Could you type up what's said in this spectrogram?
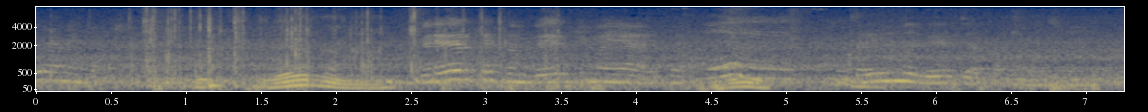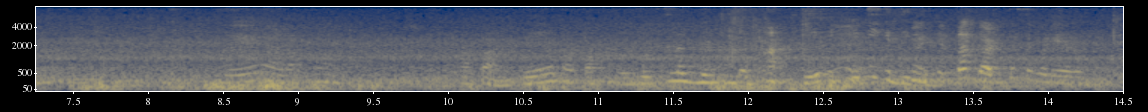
வேறு இறக்கி வச்சு?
